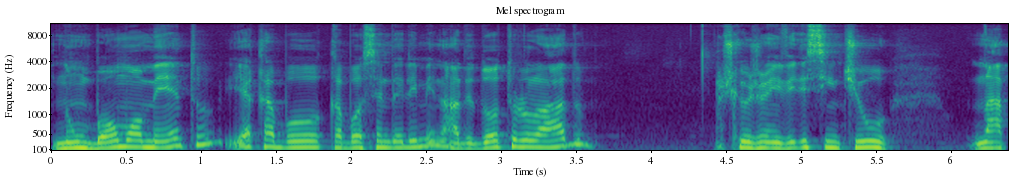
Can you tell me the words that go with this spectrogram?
num bom momento e acabou, acabou sendo eliminado. E do outro lado, acho que o Joinville sentiu. Na,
